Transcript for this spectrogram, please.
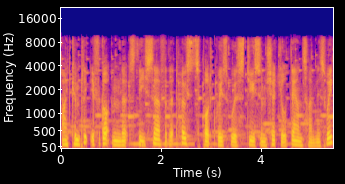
I'd completely forgotten that the server that hosts PodQuiz was due some scheduled downtime this week,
